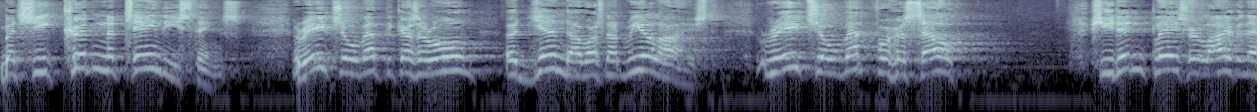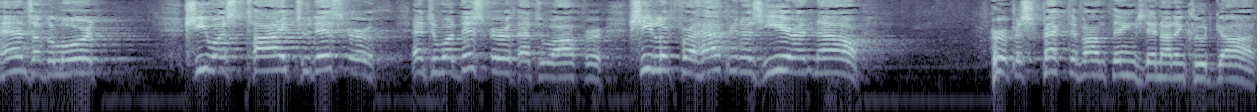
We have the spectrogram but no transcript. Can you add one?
But she couldn't attain these things. Rachel wept because her own agenda was not realized. Rachel wept for herself. She didn't place her life in the hands of the Lord. She was tied to this earth and to what this earth had to offer. She looked for happiness here and now. Her perspective on things did not include God.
